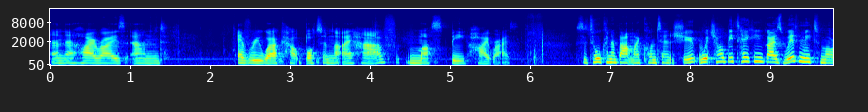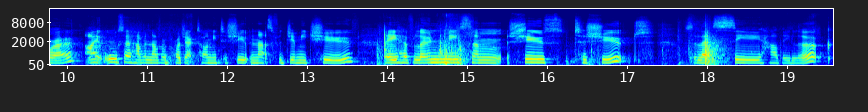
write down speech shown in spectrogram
and they're high rise and every workout bottom that I have must be high rise. So talking about my content shoot, which I'll be taking you guys with me tomorrow. I also have another project I'll need to shoot and that's for Jimmy Choo. They have loaned me some shoes to shoot. So let's see how they look.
